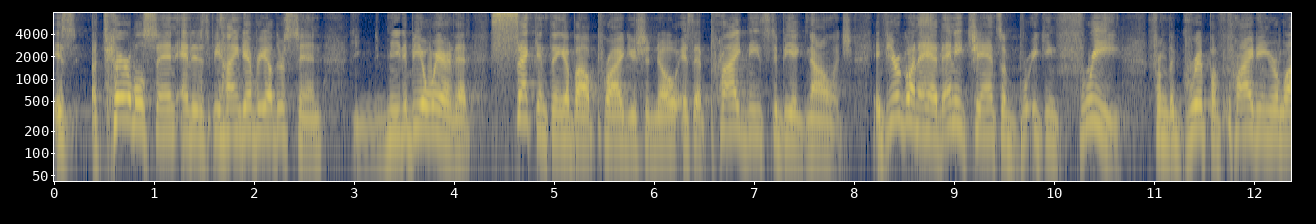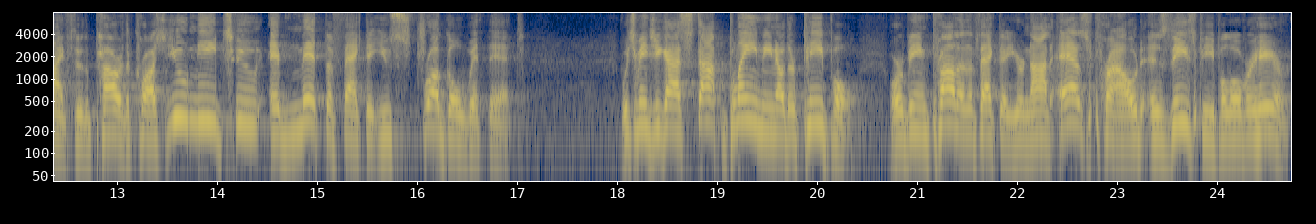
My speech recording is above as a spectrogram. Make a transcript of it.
is a terrible sin and it is behind every other sin. You need to be aware of that. Second thing about pride you should know is that pride needs to be acknowledged. If you're going to have any chance of breaking free from the grip of pride in your life through the power of the cross, you need to admit the fact that you struggle with it, which means you got to stop blaming other people or being proud of the fact that you're not as proud as these people over here.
